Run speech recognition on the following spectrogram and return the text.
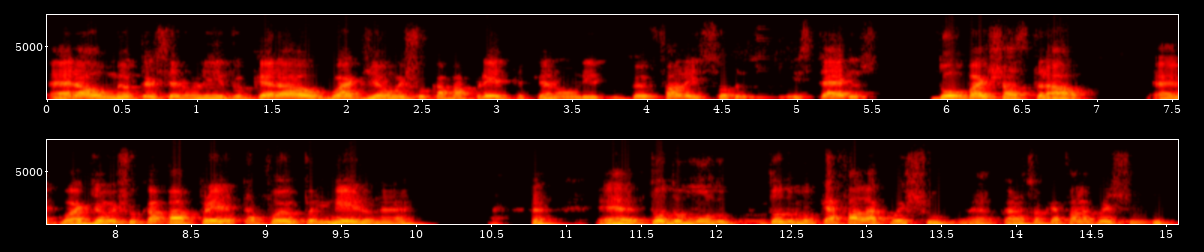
era o meu terceiro livro, que era O Guardião Exu Capa Preta, que era um livro que eu falei sobre os mistérios do Baixo Astral. É, Guardião Exu Capa Preta foi o primeiro, né? É, todo mundo todo mundo quer falar com o Exu, né? O cara só quer falar com o Exu.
